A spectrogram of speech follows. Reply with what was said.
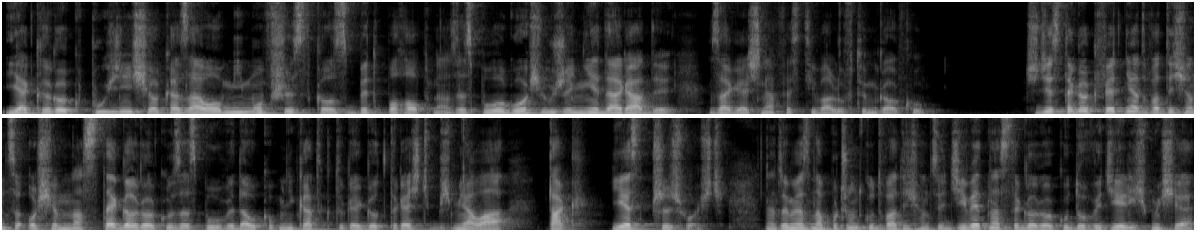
i jak rok później się okazało mimo wszystko zbyt pochopna. Zespół ogłosił, że nie da rady zagrać na festiwalu w tym roku. 30 kwietnia 2018 roku zespół wydał komunikat, którego treść brzmiała tak, jest przyszłość. Natomiast na początku 2019 roku dowiedzieliśmy się,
